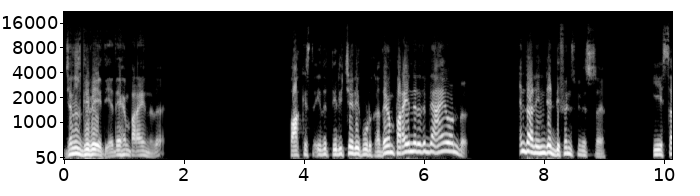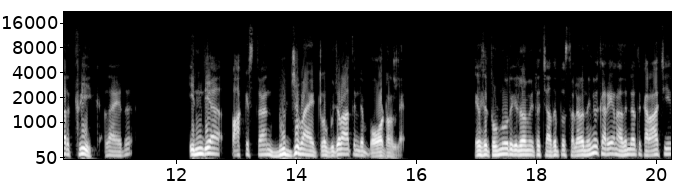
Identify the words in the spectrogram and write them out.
ജനറൽ ദ്വിവേദി അദ്ദേഹം പറയുന്നത്. പാകിസ്ഥാൻ ഇത് തിരിച്ചടി കൊടുക്കുക. അദ്ദേഹം പറയുന്നതിന്റെ ആയമുണ്ട് എന്താണ് ഇന്ത്യൻ ഡിഫൻസ് മിനിസ്റ്റർ? ഈ സർ ക്രീക്ക് അതായത് ഇന്ത്യ പാകിസ്ഥാൻ ഭുജുമായിട്ടുള്ള ഗുജറാത്തിന്റെ ബോർഡറിൽ ഏകദേശം തൊണ്ണൂറ് കിലോമീറ്റർ ചതുപ്പ് സ്ഥലമാണ് നിങ്ങൾക്കറിയണം അതിന്റെ അകത്ത് കറാച്ചി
